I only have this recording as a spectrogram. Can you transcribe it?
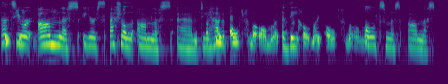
that's your omelette, your special omelette. Um, do you have a ultimate omelette. the- I call it my ultimate omelette. ultimate omelette.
